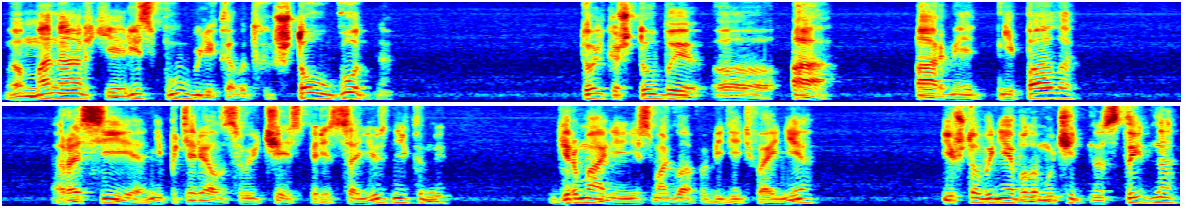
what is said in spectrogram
монархия, республика, вот что угодно. Только чтобы, э, а, армия не пала, Россия не потеряла свою честь перед союзниками – Германия не смогла победить в войне, и чтобы не было мучительно стыдно,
